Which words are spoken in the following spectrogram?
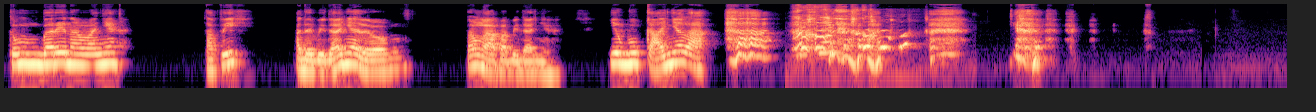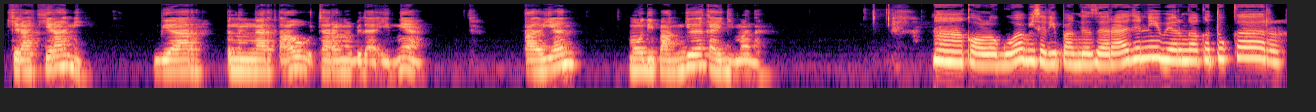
Kembarnya namanya. Tapi ada bedanya dong. Tahu nggak apa bedanya? Ya bukannya lah. Kira-kira nih, biar pendengar tahu cara ngebedainnya, kalian mau dipanggil kayak gimana? Nah, kalau gue bisa dipanggil Zara aja nih biar nggak ketukar.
